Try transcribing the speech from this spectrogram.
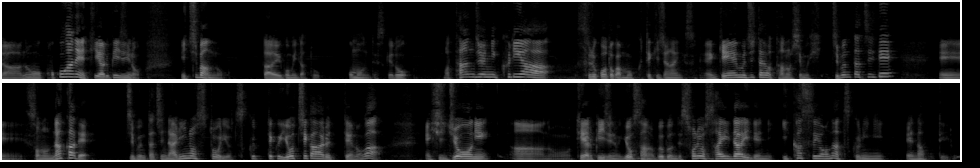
あのここがね TRPG の一番の醍醐味だと思うんですけど、まあ、単純にクリアすることが目的じゃないんです。えゲーム自体を楽しむ自分たちで、えー、その中で自分たちなりのストーリーを作っていく余地があるっていうのが、非常にあの TRPG の良さの部分でそれを最大限に生かすような作りになっている。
